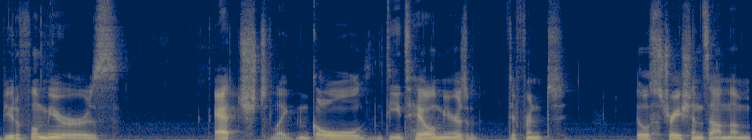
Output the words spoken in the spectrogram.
Beautiful mirrors, etched like gold detail mirrors with different illustrations on them.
